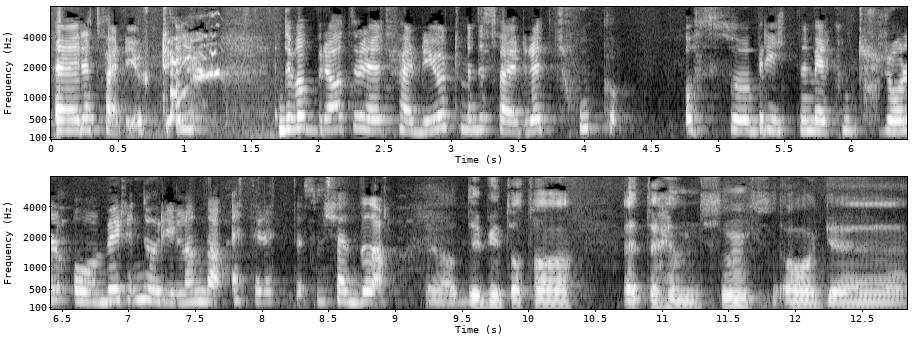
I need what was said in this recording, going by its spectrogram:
Eh, rettferdiggjort. Det var bra at det ble rettferdiggjort, men dessverre tok også britene mer kontroll over Nord-Irland da, etter dette som skjedde. da. Ja, de begynte å ta Etter hendelsen og eh,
